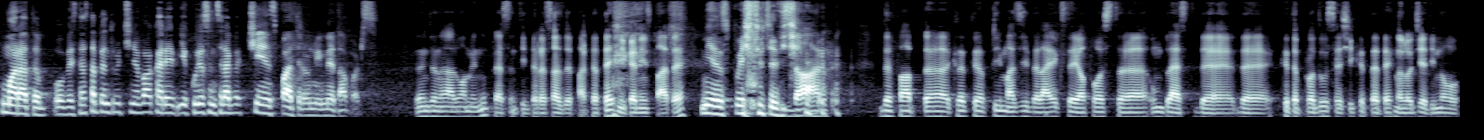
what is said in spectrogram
cum arată povestea asta pentru cineva care e curios să înțeleagă ce e în spatele unui metaverse. În general, oamenii nu prea sunt interesați de partea tehnică din spate. Mie îmi spui, știu ce zici. Dar de fapt, uh, cred că prima zi de la X-Day a fost uh, un blast de, de câte produse și câte tehnologie din nou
